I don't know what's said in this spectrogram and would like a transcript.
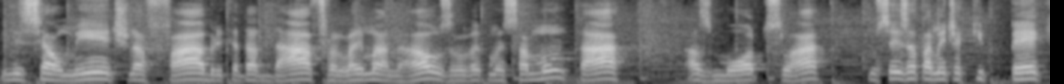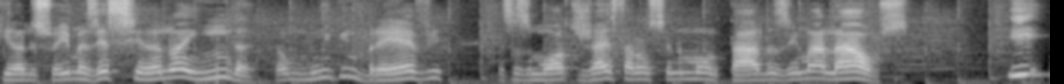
inicialmente na fábrica da Dafra, lá em Manaus, ela vai começar a montar as motos lá. Não sei exatamente a que pé que anda isso aí, mas esse ano ainda. Então, muito em breve, essas motos já estarão sendo montadas em Manaus. E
